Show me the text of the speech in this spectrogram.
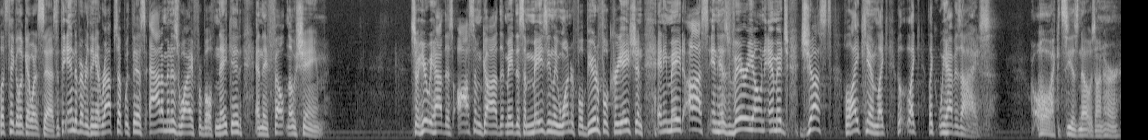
Let's take a look at what it says. At the end of everything, it wraps up with this Adam and his wife were both naked and they felt no shame. So here we have this awesome God that made this amazingly wonderful, beautiful creation, and He made us in His very own image, just like Him, like, like, like we have His eyes. Oh, I could see his nose on her.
